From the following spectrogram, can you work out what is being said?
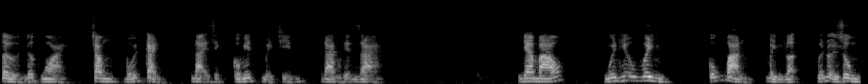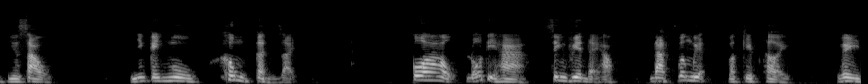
từ nước ngoài trong bối cảnh đại dịch COVID-19 đang diễn ra. Nhà báo Nguyễn Hữu Vinh cũng bàn bình luận với nội dung như sau. Những cái ngu không cần dạy. Cô Hoa hậu Đỗ Thị Hà, sinh viên đại học, đạt vương miện và kịp thời, gây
